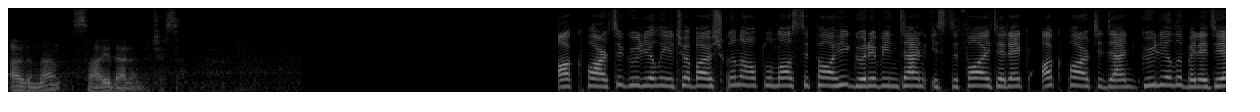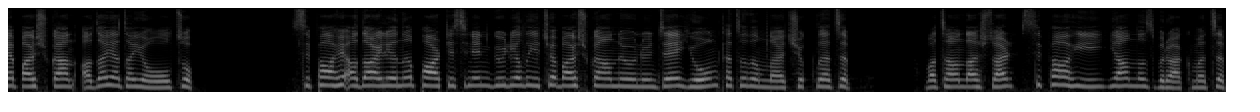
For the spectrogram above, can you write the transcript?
Ardından sahayı değerlendireceğiz. AK Parti Gülyalı İlçe Başkanı Abdullah Sipahi görevinden istifa ederek AK Parti'den Gülyalı Belediye Başkan aday adayı oldu. Sipahi adaylığını partisinin Gülyalı İlçe Başkanlığı önünde yoğun katılımla açıkladı. Vatandaşlar Sipahi'yi yalnız bırakmadı.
